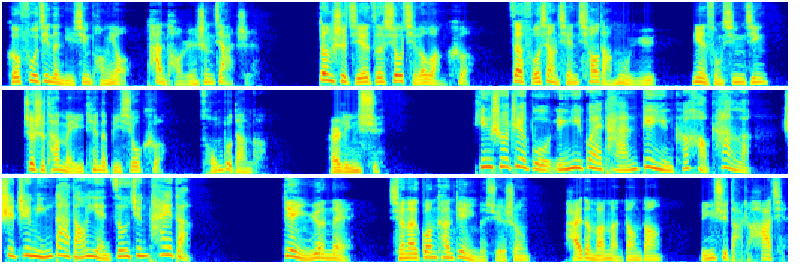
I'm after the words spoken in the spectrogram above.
和附近的女性朋友探讨人生价值。邓世杰则修起了晚课，在佛像前敲打木鱼、念诵心经，这是他每一天的必修课，从不耽搁。而林旭，听说这部《灵异怪谈》电影可好看了，是知名大导演邹军拍的。电影院内。前来观看电影的学生排得满满当当，林旭打着哈欠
